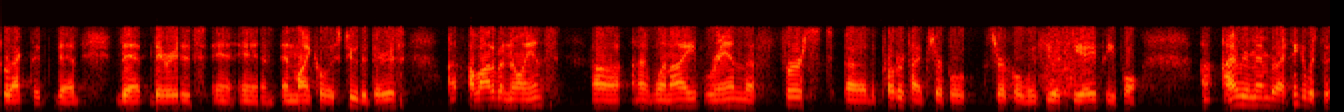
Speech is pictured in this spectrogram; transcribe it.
correct that that that there is, and and Michael is too, that there is a, a lot of annoyance uh, when I ran the first uh, the prototype circle circle with USDA people, uh, I remember I think it was the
